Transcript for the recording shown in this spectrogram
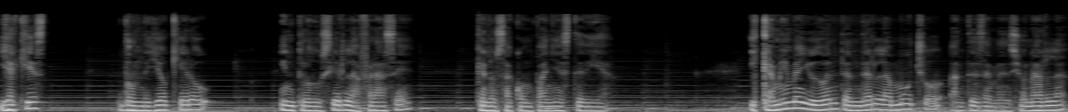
Y aquí es donde yo quiero introducir la frase que nos acompaña este día y que a mí me ayudó a entenderla mucho antes de mencionarla,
